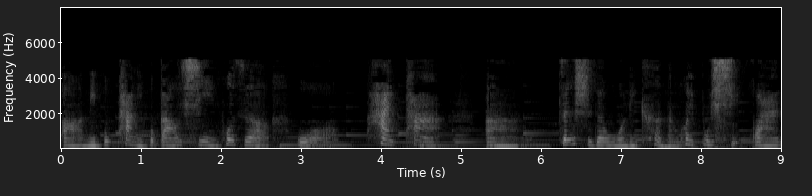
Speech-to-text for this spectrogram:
啊，你不怕你不高兴，或者我。害怕啊，真实的我你可能会不喜欢，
